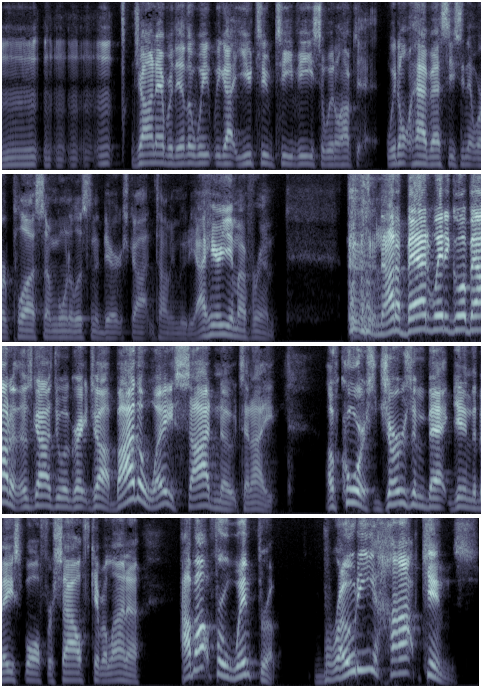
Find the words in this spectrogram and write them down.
Mm-mm-mm-mm. John Edward, the other week we got YouTube TV, so we don't have to we don't have SEC Network Plus. So I'm going to listen to Derek Scott and Tommy Moody. I hear you, my friend. Not a bad way to go about it. Those guys do a great job. By the way, side note tonight, of course, Beck getting the baseball for South Carolina. How about for Winthrop? Brody Hopkins.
